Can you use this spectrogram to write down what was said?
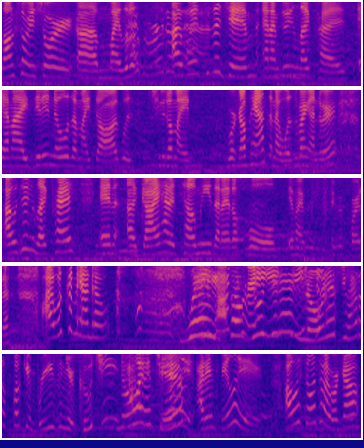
Long story short, um, my little I've heard of I went to the gym and I'm doing leg press and I didn't know that my dog was chewed on my workout pants and I wasn't wearing underwear. I was doing leg press and a guy had to tell me that I had a hole in my private part. I was commando. Wait, so you didn't notice you had a fucking breeze in your coochie? No, I didn't feel it. I didn't feel it. I was still into my workout.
